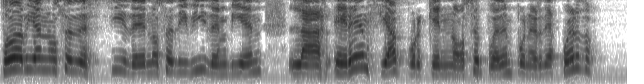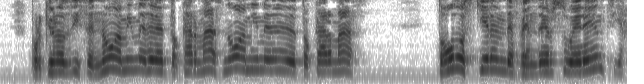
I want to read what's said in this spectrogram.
todavía no se decide, no se dividen bien la herencia porque no se pueden poner de acuerdo. Porque unos dicen, no, a mí me debe tocar más, no, a mí me debe de tocar más. Todos quieren defender su herencia.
